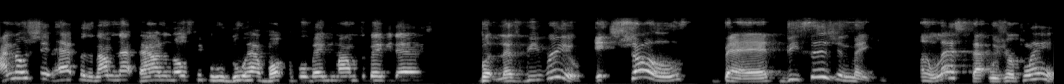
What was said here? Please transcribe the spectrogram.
I know shit happens, and I'm not down to those people who do have multiple baby mamas and baby daddies. But let's be real. It shows bad decision making, unless that was your plan.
